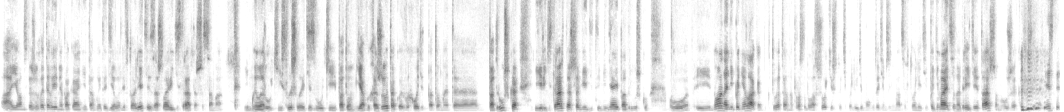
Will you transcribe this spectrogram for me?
А я вам скажу, в это время, пока они там это делали в туалете, зашла регистраторша сама и мыла руки, и слышала эти звуки. И потом я выхожу такой, выходит потом эта подружка, и регистраторша видит и меня, и подружку. Вот. И, но она не поняла, как бы, кто это, она просто была в шоке, что типа люди могут этим заниматься в туалете. Поднимается на третий этаж, а мы уже как на месте,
